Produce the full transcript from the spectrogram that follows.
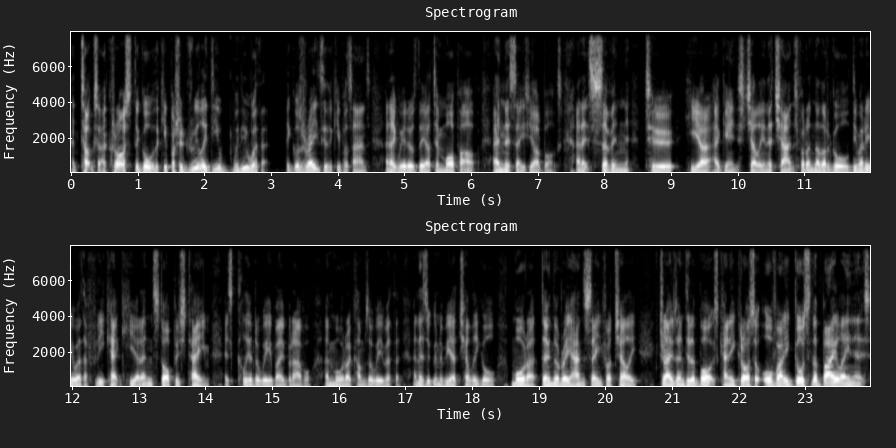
and tucks it across the goal. The keeper should really deal, deal with it. It goes right through the keeper's hands, and Aguero's there to mop it up in the six yard box. And it's 7 2 here against Chile. And a chance for another goal. Di Maria with a free kick here in stoppage time. It's cleared away by Bravo, and Mora comes away with it. And is it going to be a Chile goal? Mora down the right hand side for Chile. Drives into the box. Can he cross it over? He goes to the byline, and it's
